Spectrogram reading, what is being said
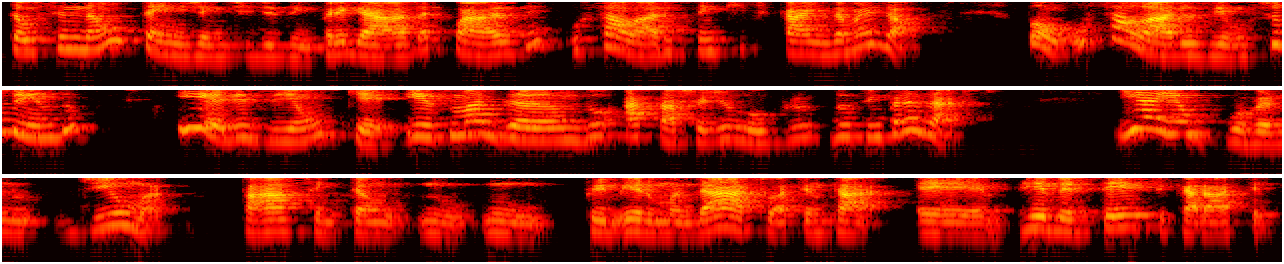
Então, se não tem gente desempregada, quase, os salários têm que ficar ainda mais altos. Bom, os salários iam subindo e eles iam que esmagando a taxa de lucro dos empresários. E aí o governo Dilma passa, então, no, no primeiro mandato, a tentar é, reverter esse caráter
